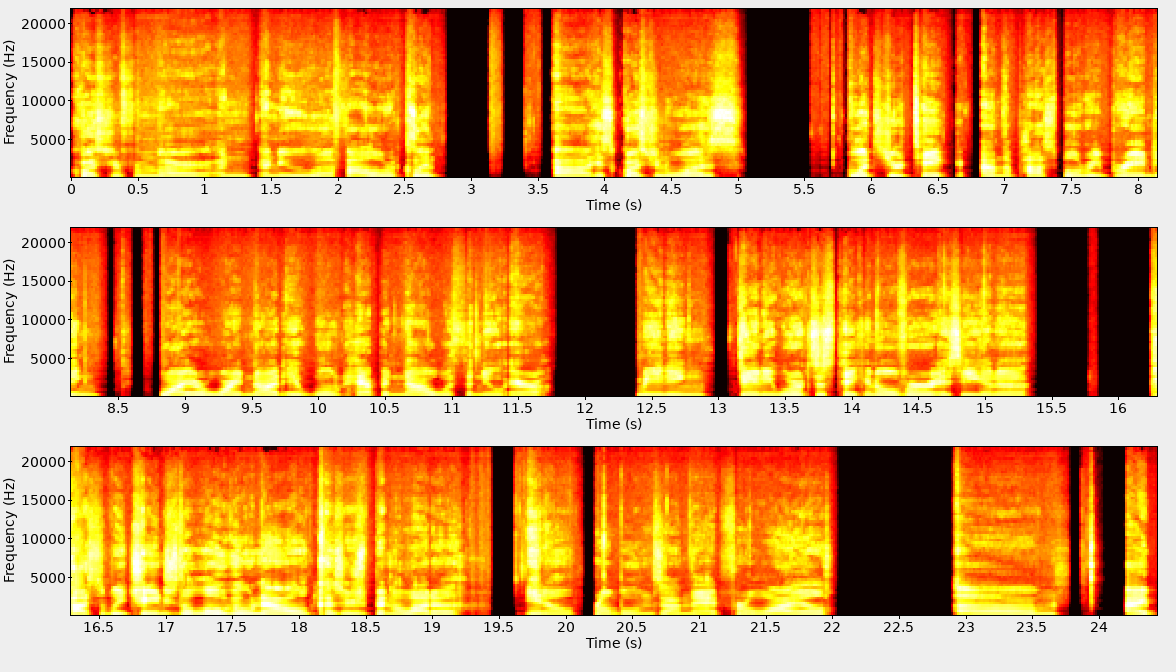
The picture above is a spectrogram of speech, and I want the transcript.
question from our a, a new uh, follower, Clint. Uh, his question was, "What's your take on the possible rebranding? Why or why not it won't happen now with the new era? Meaning, Danny Wirtz is taking over. Is he gonna possibly change the logo now? Because there's been a lot of you know rumblings on that for a while. Um, I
